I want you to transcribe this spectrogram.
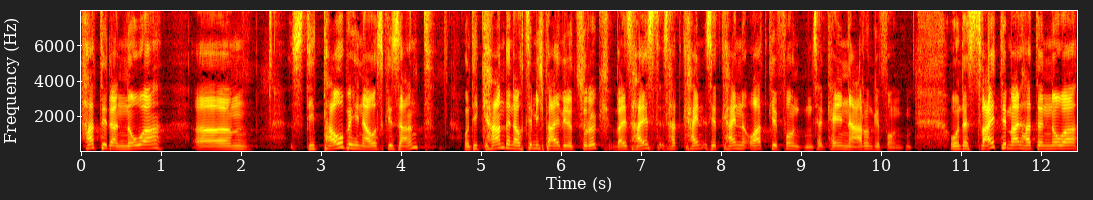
hatte dann Noah ähm, die Taube hinausgesandt und die kam dann auch ziemlich bald wieder zurück, weil es heißt, es hat kein, sie hat keinen Ort gefunden, es hat keine Nahrung gefunden. Und das zweite Mal hat dann Noah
